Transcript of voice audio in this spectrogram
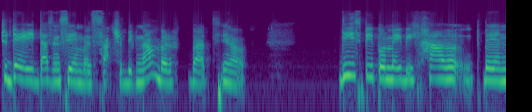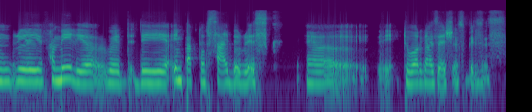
today it doesn't seem as such a big number but you know these people maybe haven't been really familiar with the impact of cyber risk uh, to organizations' business.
